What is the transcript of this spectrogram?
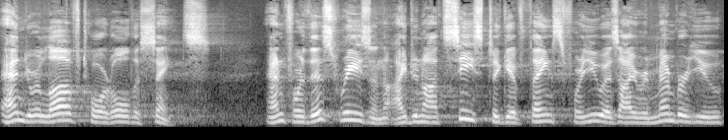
and your love toward all the saints. And for this reason, I do not cease to give thanks for you as I remember you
